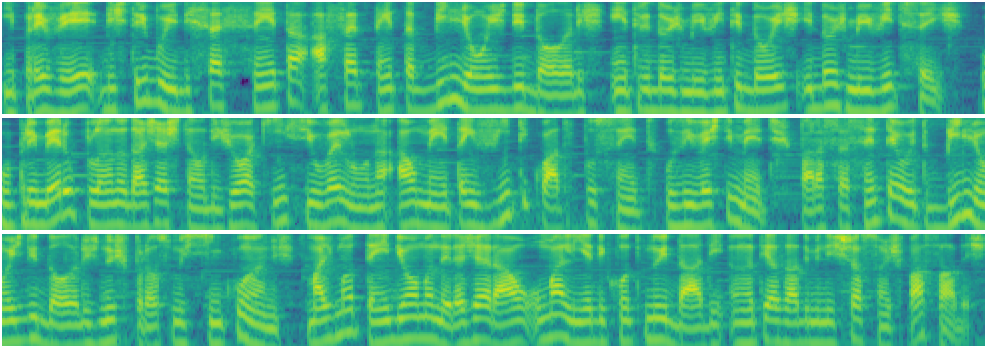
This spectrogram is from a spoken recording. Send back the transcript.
e prevê distribuir de 60 a 70 bilhões de dólares entre 2022 e 2026. O primeiro plano da gestão de Joaquim Silva e Luna aumenta em 24% os investimentos para 68 bilhões de dólares nos próximos cinco anos, mas mantém de uma maneira geral uma linha de continuidade ante as administrações passadas.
